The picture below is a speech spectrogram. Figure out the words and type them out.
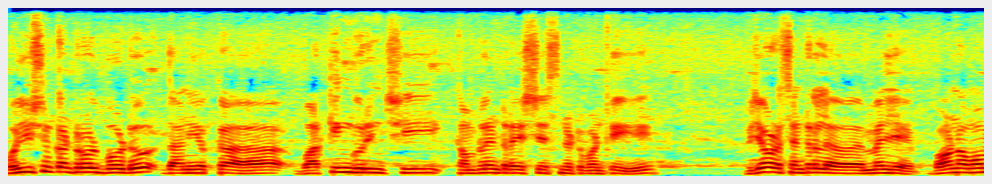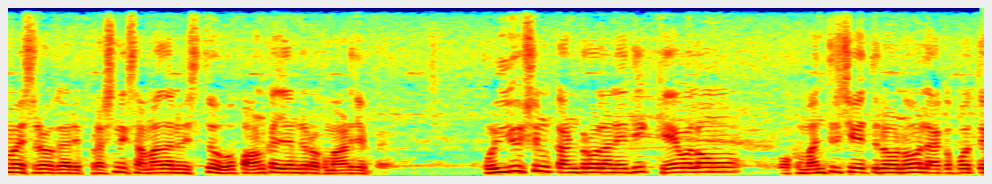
పొల్యూషన్ కంట్రోల్ బోర్డు దాని యొక్క వర్కింగ్ గురించి కంప్లైంట్ రైజ్ చేసినటువంటి విజయవాడ సెంట్రల్ ఎమ్మెల్యే బోండ ఉమామేశ్వరరావు గారి ప్రశ్నకి సమాధానం ఇస్తూ పవన్ కళ్యాణ్ గారు ఒక మాట చెప్పారు. పొల్యూషన్ కంట్రోల్ అనేది కేవలం ఒక మంత్రి చేతిలోనో లేకపోతే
